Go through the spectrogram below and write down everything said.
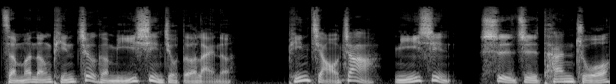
怎么能凭这个迷信就得来呢？凭狡诈、迷信、恃志贪着，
